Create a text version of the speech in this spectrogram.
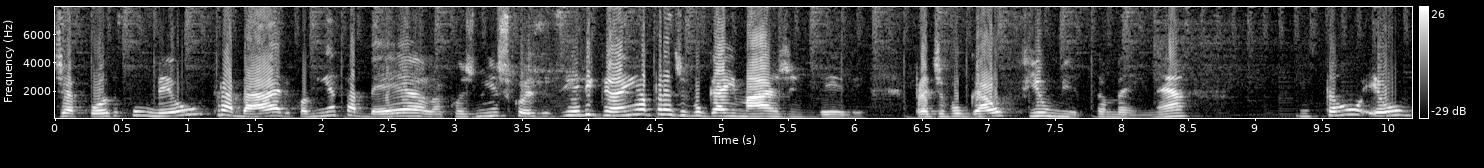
de acordo com o meu trabalho, com a minha tabela, com as minhas coisas. E ele ganha para divulgar a imagem dele, para divulgar o filme também, né? Então eu,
